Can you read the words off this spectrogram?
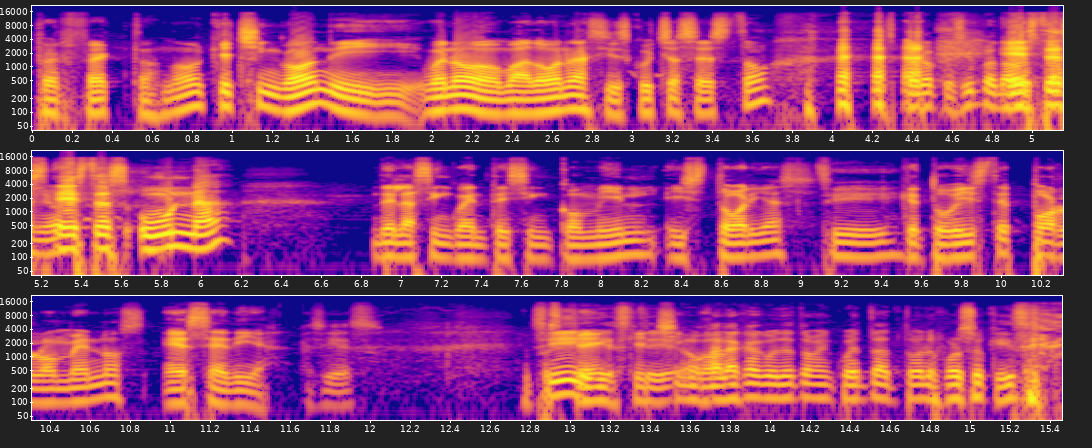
Perfecto, ¿no? Qué chingón. Y bueno, Madonna, si escuchas esto, Espero que sí, pero no hablo esta, es, español. esta es una de las 55 mil historias Sí, que tuviste por lo menos ese día. así es. Pues sí, qué- este, chingón. ojalá que algún día tome en cuenta todo el esfuerzo que hice.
